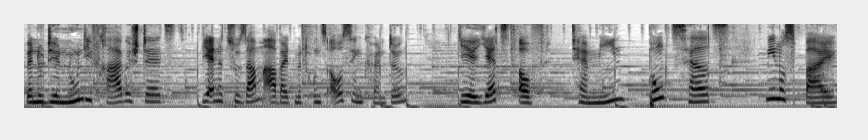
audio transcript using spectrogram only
Wenn du dir nun die Frage stellst, wie eine Zusammenarbeit mit uns aussehen könnte, gehe jetzt auf termin.cells-by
